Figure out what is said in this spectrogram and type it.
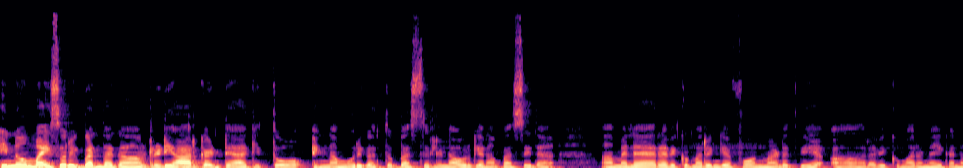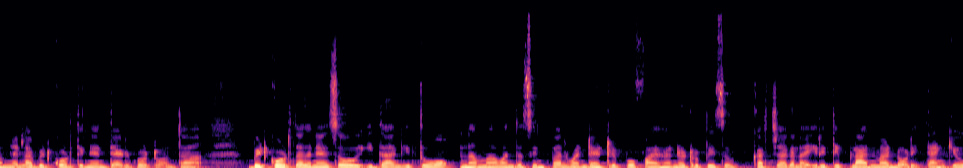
ಇನ್ನು ಮೈಸೂರಿಗೆ ಬಂದಾಗ ಆಲ್ರೆಡಿ ಆರು ಗಂಟೆ ಆಗಿತ್ತು. ಇನ್ನು ನಮ್ಮೂರಿಗಂತೂ ಬಸ್ ಇರಲಿಲ್ಲ. ಅವ್ರಿಗೇನೋ ಬಸ್ ಇದೆ. ಆಮೇಲೆ ರವಿಕುಮಾರಂಗೆ ಫೋನ್ ಮಾಡಿದ್ವಿ. ರವಿಕುಮಾರನ ಈಗ ನಮ್ಮನ್ನೆಲ್ಲ ಬಿಟ್ಕೊಡ್ತೀನಿ ಅಂತ ಹೇಳ್ಬಿಟ್ಟು ಅಂತ ಬಿಟ್ಕೊಡ್ತಾ ಇದ್ದಾನೆ. ಸೊ ಇದಾಗಿತ್ತು. ನಮ್ಮ ಒಂದು simple one day trip five hundred rupees ಖರ್ಚಾಗಲ್ಲ. ಈ ರೀತಿ ಪ್ಲ್ಯಾನ್ ಮಾಡಿ ನೋಡಿ. ಥ್ಯಾಂಕ್ ಯು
